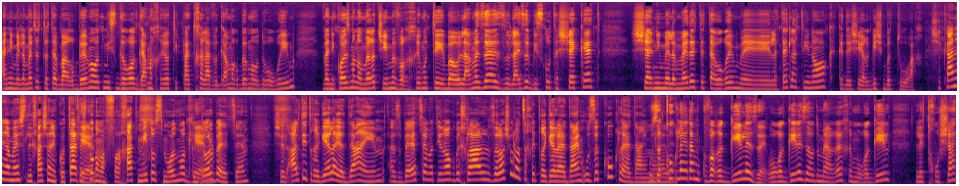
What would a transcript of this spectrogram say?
אני מלמדת אותה בהרבה מאוד מסגרות, גם אחיות טיפת חלב וגם הרבה מאוד הורים. ואני כל הזמן אומרת שאם מברכים אותי בעולם הזה, אז אולי זה בזכות השקט שאני מלמדת את ההורים אה, לתת לתינוק כדי שירגיש בטוח. שכאן גם יש, סליחה שאני קוטעת, יש פה כן. גם הפרחת מיתוס מאוד מאוד כן. גדול בעצם, של אל תתרגל לידיים, אז בעצם התינוק בכלל, זה לא שהוא לא צריך להתרגל לידיים, הוא זקוק לידיים הוא האלה. זקוק לידיים, הוא כבר רגיל לזה. הוא רגיל לזה עוד מהרחם, הוא רגיל לתחושת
